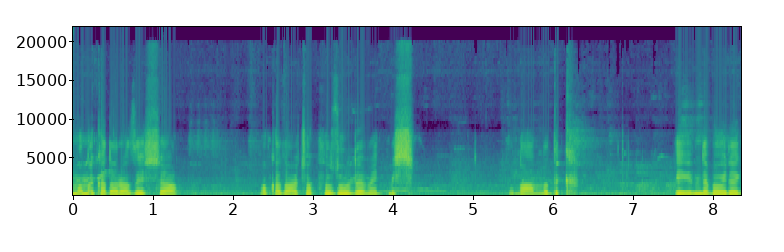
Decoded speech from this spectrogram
Ama ne kadar az eşya o kadar çok huzur demekmiş. Bunu anladık. Evimde böyle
